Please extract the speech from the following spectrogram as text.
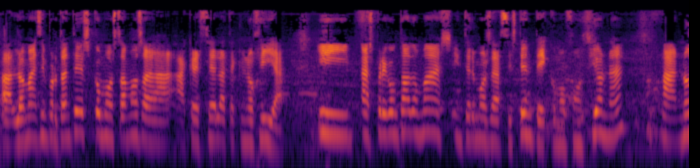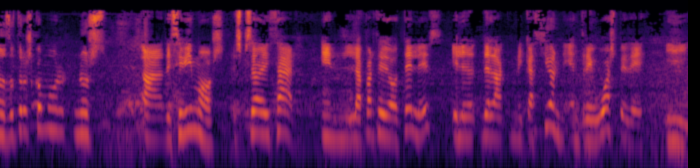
Ah, lo más importante es cómo estamos a, a, crecer la tecnología. Y has preguntado más en términos de asistente, cómo funciona. Uh, nosotros cómo nos ah, decidimos especializar en la parte de hoteles y de la comunicación entre huésped y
